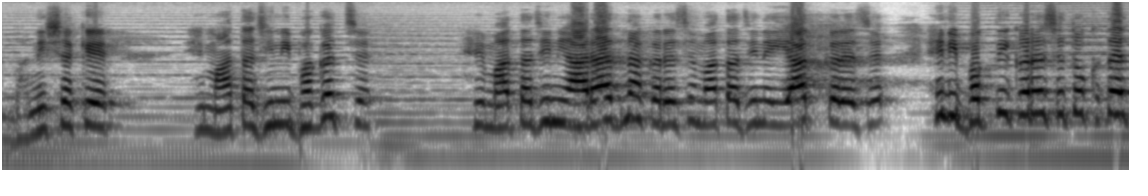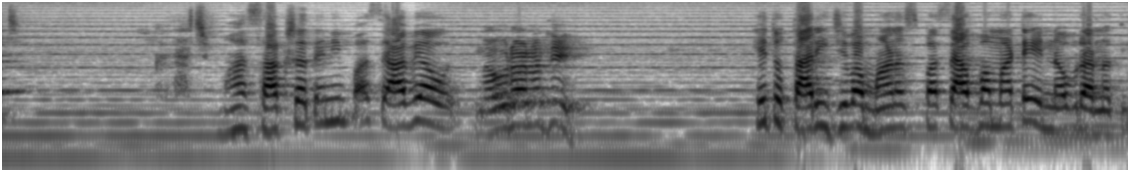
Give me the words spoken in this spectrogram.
બની શકે. હે માતાજીની ભગત છે. હે માતાજીની આરાધના કરે છે માતાજીને યાદ કરે છે. એની ભક્તિ કરે છે તો કદાચ કદાચમાં સાક્ષાત એની પાસે આવ્યા હોય. નવરા નથી. એ તો તારી જેવા માણસ પાસે આવવા માટે એ નવરા નથી.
